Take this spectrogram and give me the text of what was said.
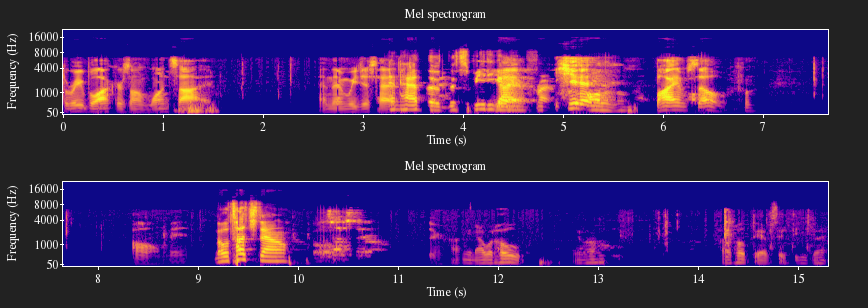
Three blockers on one side. And then we just had And had the, the speedy guy Yeah. in front. Yeah. All of them. by himself. Oh man. No touchdown. I mean, I would hope. You know, I would hope they have safety back.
